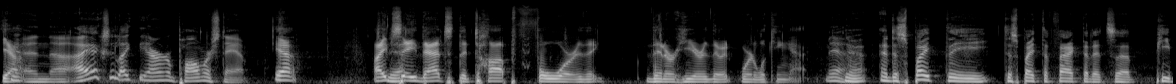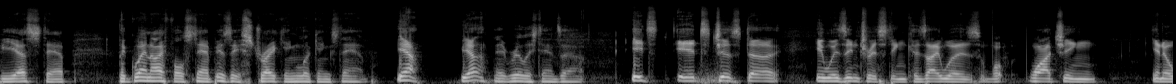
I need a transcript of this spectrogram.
Yeah. and uh, I actually like the Arnold Palmer stamp. Yeah, I'd Yeah. say that's the top four that that are here that we're looking at. Yeah, Yeah, and despite the despite the fact that it's a PBS stamp, the Gwen Ifill stamp is a striking looking stamp. Yeah, yeah. It really stands out. it's it's just uh, it was interesting because I was w- watching. You know,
